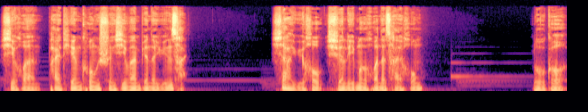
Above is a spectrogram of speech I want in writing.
喜欢拍天空瞬息万变的云彩，下雨后绚丽梦幻的彩虹，路过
